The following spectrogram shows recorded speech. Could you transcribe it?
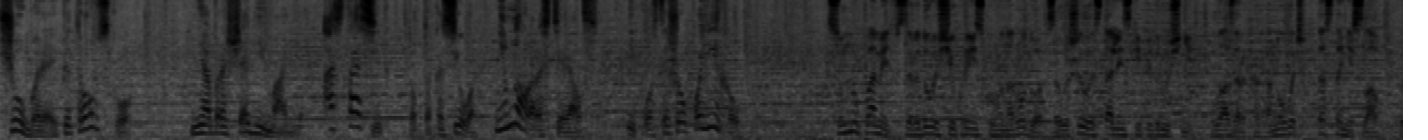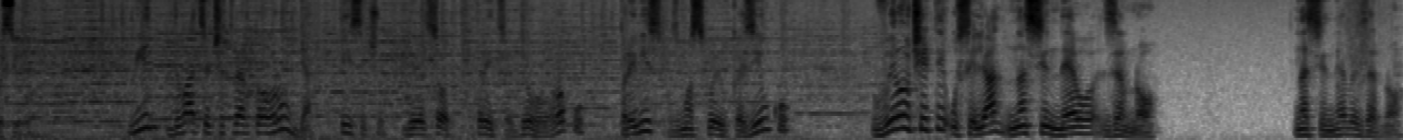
Чубаря и Петровского, не обращай внимания. А Стасик, тобто Косіва, немного растерялся. І Постишов поїхав. Сумну пам'ять в середовищі українського народу залишили сталінські підручні Лазар Каганович та Станіслав Косюло. Він 24 грудня 1932 року привіз з Москви вказівку вилучити у селян насінневе зерно. Насінневе зерно.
